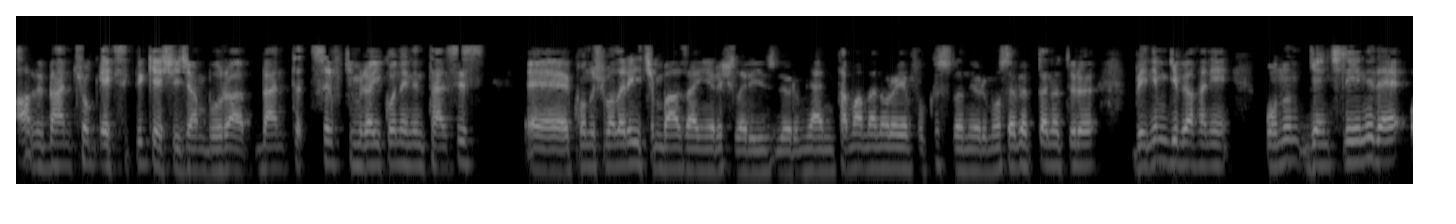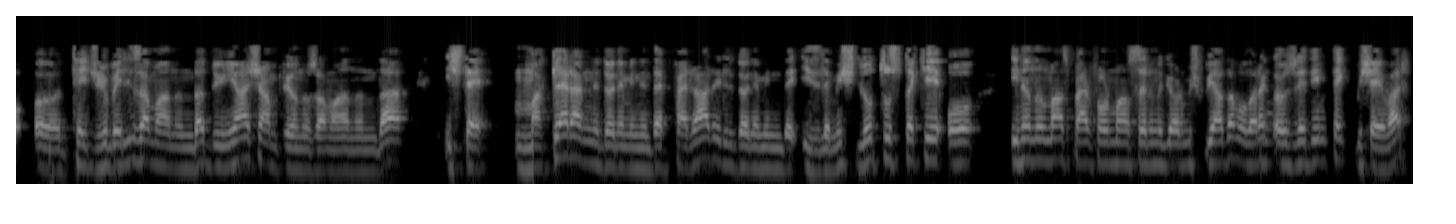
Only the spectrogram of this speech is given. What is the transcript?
Abi ben çok eksiklik yaşayacağım Buğra. Ben t- sırf Kimi Raikkonen'in telsiz e, konuşmaları için bazen yarışları izliyorum. Yani tamamen oraya fokuslanıyorum. O sebepten ötürü benim gibi hani onun gençliğini de tecrübeli zamanında, dünya şampiyonu zamanında işte McLaren'li dönemini de Ferrari'li dönemini de izlemiş. Lotus'taki o inanılmaz performanslarını görmüş bir adam olarak özlediğim tek bir şey var.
